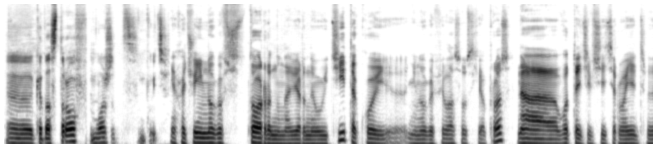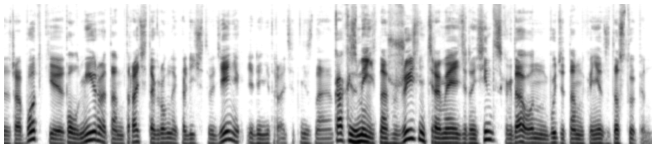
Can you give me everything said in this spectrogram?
Э, катастроф может быть. Я хочу немного в сторону, наверное, уйти, такой э, немного философский вопрос. На вот эти все термоядерные разработки полмира там тратит огромное количество денег или не тратит, не знаю. Как изменит нашу жизнь термоядерный синтез, когда он будет нам, наконец, доступен?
